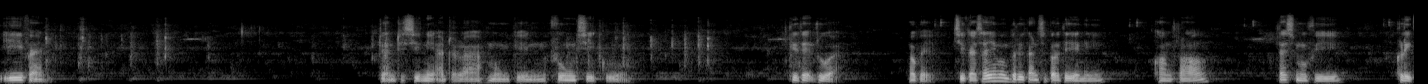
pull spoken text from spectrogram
event. Dan di sini adalah mungkin fungsiku. Titik dua. Oke, jika saya memberikan seperti ini, kontrol, test movie, klik.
